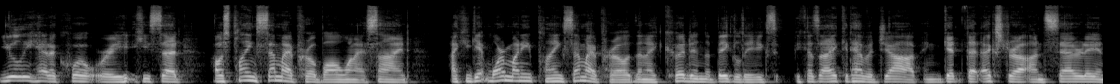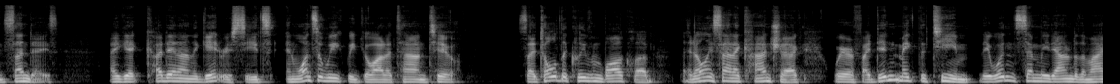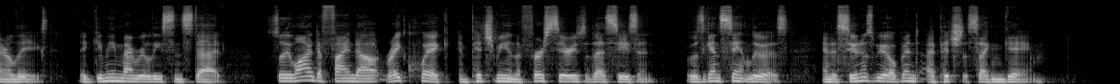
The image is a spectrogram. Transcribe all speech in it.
Uhle had a quote where he, he said, I was playing semi pro ball when I signed. I could get more money playing semi pro than I could in the big leagues because I could have a job and get that extra on Saturday and Sundays. I get cut in on the gate receipts, and once a week we'd go out of town too. So I told the Cleveland Ball Club that I'd only sign a contract where if I didn't make the team, they wouldn't send me down to the minor leagues. They give me my release instead. So they wanted to find out right quick and pitch me in the first series of that season. It was against St. Louis, and as soon as we opened, I pitched the second game.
